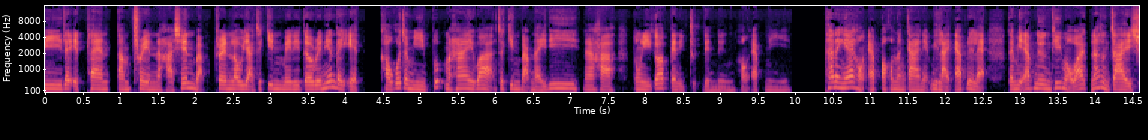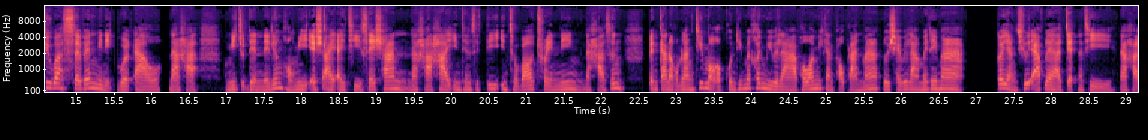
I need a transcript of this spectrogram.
มี diet plan ตามเทรนนะคะ เช่นแบบเทรนเราอยากจะกิน Mediterranean diet เขาก็จะมีปุ๊บมาให้ว่าจะกินแบบไหนดีนะคะ ตรงนี้ก็เป็นอีกจุดเด่นหนึ่งของแอปนี้ ถ้าในแง่ของแอปออกกำลังกายเนี่ยมีหลายแอปเลยแหละ แต่มีแอปหนึ่งที่บอกว่าน่าสนใจชื่อว่า 7 minute workout นะคะ มีจุดเด่นในเรื่องของมี HIIT session นะคะ high intensity interval training นะคะ ซึ่งเป็นการออกกำลังที่เหมาะกับคนที่ไม่ค่อยมีเวลา เพราะว่ามีการเผาผลาญมาก โดยใช้เวลาไม่ได้มาก ก็อย่างชื่อแอปเลยค่ะ 7 นาทีนะคะ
